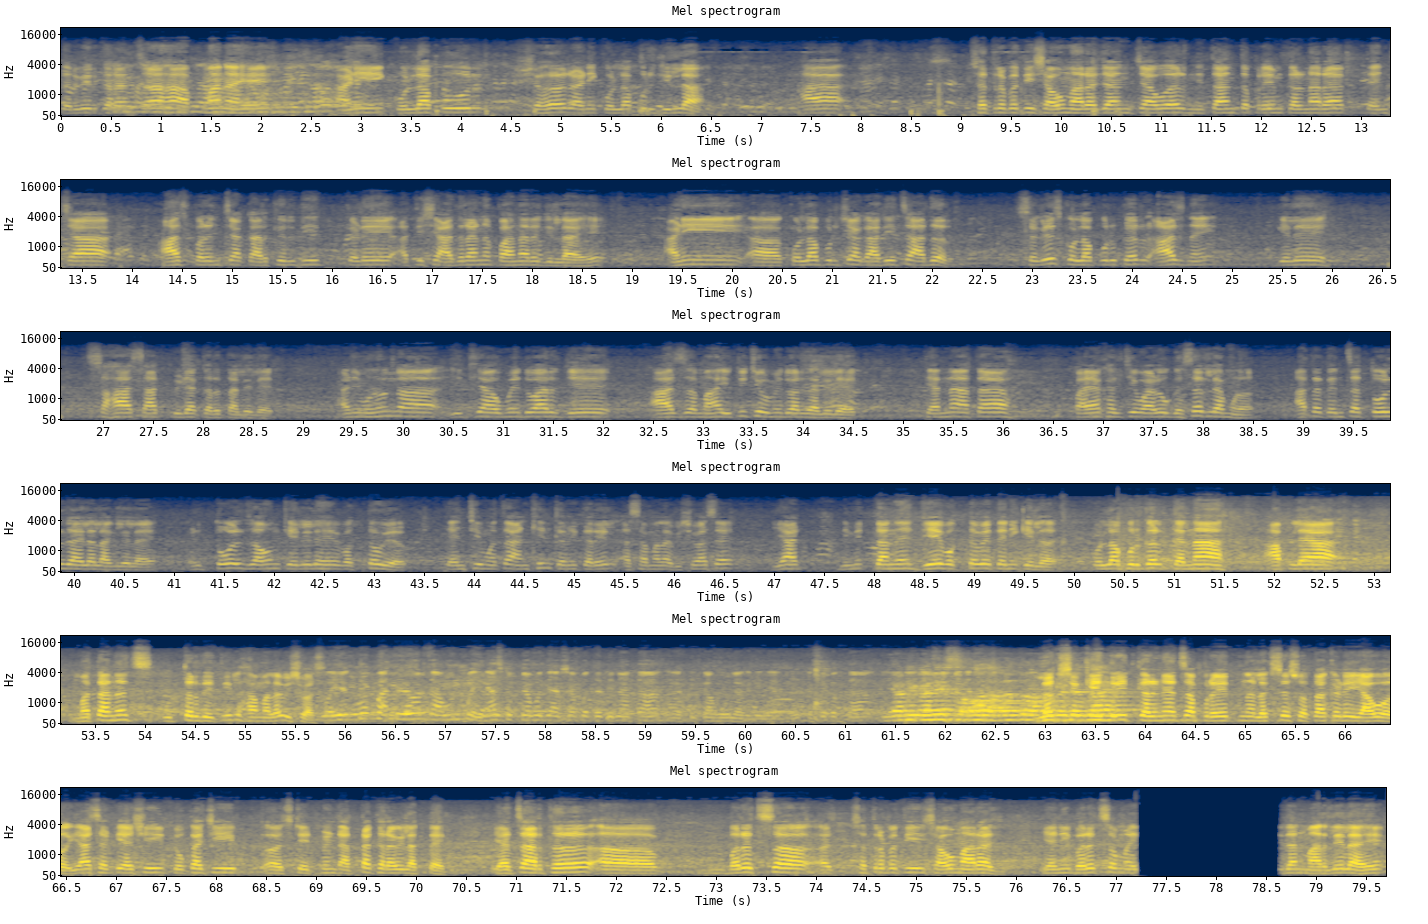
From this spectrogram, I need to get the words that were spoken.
करवीरकरांचा हा अपमान आहे आणि कोल्हापूर शहर आणि कोल्हापूर जिल्हा हा छत्रपती शाहू महाराजांच्यावर नितांत प्रेम करणारा त्यांच्या आजपर्यंतच्या कारकिर्दीकडे अतिशय आदरानं पाहणारा जिल्हा आहे. आणि कोल्हापूरच्या गादीचा आदर सगळेच कोल्हापूरकर आज नाही गेले सहा सात पिढ्या करत आलेल्या आहेत. आणि म्हणून इथल्या उमेदवार जे आज महायुतीचे उमेदवार झालेले आहेत त्यांना आता पायाखालची वाळू घसरल्यामुळं आता त्यांचा तोल जायला लागलेला आहे. आणि तोल जाऊन केलेलं हे वक्तव्य त्यांची मतं आणखीन कमी करेल असा मला विश्वास आहे. या निमित्तानं जे वक्तव्य त्यांनी केलं कोल्हापूरकर त्यांना आपल्या मतानंच उत्तर देतील हा मला विश्वास आहे. वैयक्तिक पातळीवर जाऊन पहिल्याच टप्प्यामध्ये अशा पद्धतीनं आता टीका होऊ लागलेली आहे. लक्ष केंद्रित करण्याचा प्रयत्न लक्ष स्वतःकडे यावं यासाठी अशी टोकाची स्टेटमेंट आत्ता करावी लागत आहेत याचा अर्थ बरंचसं छत्रपती शाहू महाराज यांनी बरंचसं मैदान मारलेलं आहे.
